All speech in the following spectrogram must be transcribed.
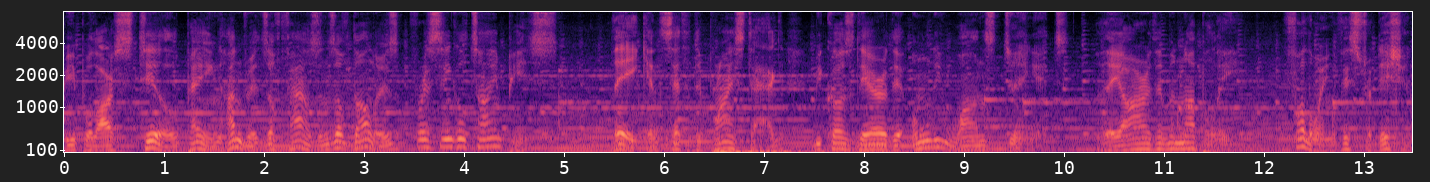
People are still paying hundreds of thousands of dollars for a single timepiece. They can set the price tag because they are the only ones doing it. They are the monopoly. Following this tradition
